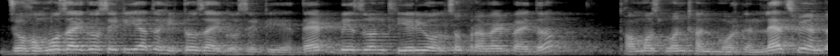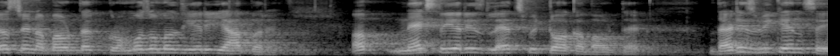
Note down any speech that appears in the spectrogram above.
जो होमोजाइगोसिटी या तो हिटोजाइगोसिटी है that based on theory also provide by the Thomas वन Hunt Morgan let's we understand about the chromosomal theory यहाँ पर है। अब next theory is let's we talk about that that is we can say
